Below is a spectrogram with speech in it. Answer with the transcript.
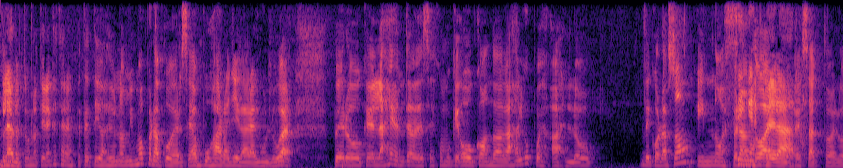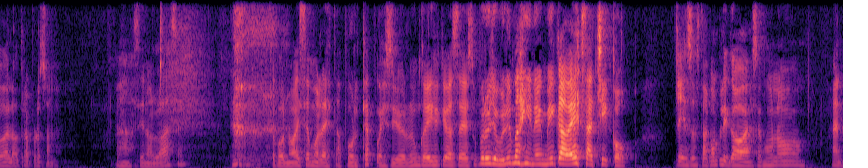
Claro, tú no tienes que tener expectativas de uno mismo para poderse empujar a llegar a algún lugar, pero que la gente a veces como que, o cuando hagas algo, pues hazlo de corazón y no esperando esperar. algo, exacto, algo de la otra persona. Ajá, si no lo hacen. Pues no, ahí se molesta. ¿Por qué? Pues yo nunca dije que iba a hacer eso, pero yo me lo imaginé en mi cabeza, chico. Eso está complicado, a veces uno, bueno,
